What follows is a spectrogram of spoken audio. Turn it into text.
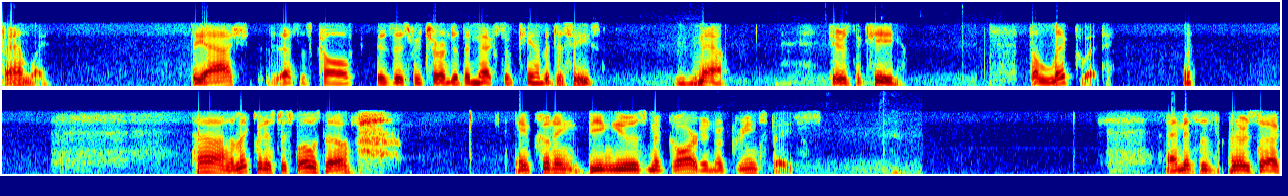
family. The ash, as it's called, is this return to the next of kin of the deceased. Mm-hmm. Now, here's the key the liquid. ah, the liquid is disposed of, including being used in a garden or green space. And this is there's a,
